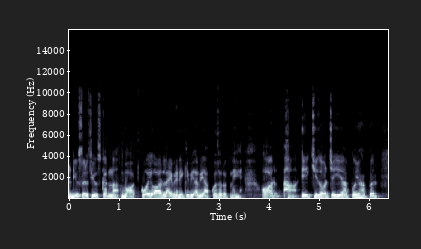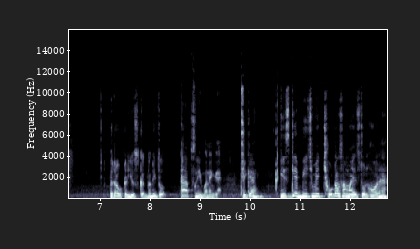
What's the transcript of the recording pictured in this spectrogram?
रिड्यूसर्स यूज़ करना बहुत। कोई और लाइब्रेरी की भी अभी आपको ज़रूरत नहीं है। और हाँ एक चीज़ और चाहिए आपको यहाँ पर राउटर यूज़ करना। नहीं तो एप्स नहीं बनेंगे। ठीक है? इसके बीच में एक छोटा सा माइलस्टोन और है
